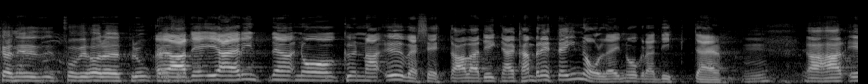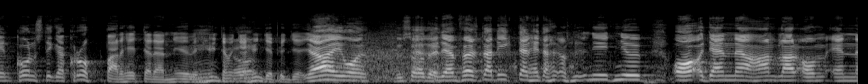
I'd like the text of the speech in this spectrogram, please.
kan ni, får vi höra ett prov kanske? Ja, det, jag är inte nå kunna översätta alla dikter. Jag kan berätta innehållet i några dikter. Jag har en Konstiga kroppar heter den. Mm, ja. ja. ja, jo. Du sa det. Den första dikten heter Nyt nu och den handlar om en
